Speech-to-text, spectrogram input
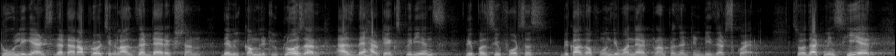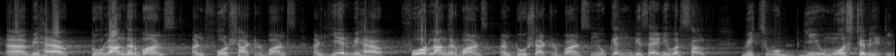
2 ligands that are approaching along z direction they will come little closer as they have to experience repulsive forces because of only one electron present in dz square. So, that means here uh, we have 2 longer bonds and 4 shorter bonds and here we have 4 longer bonds and 2 shorter bonds. You can decide yourself which would give more stability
